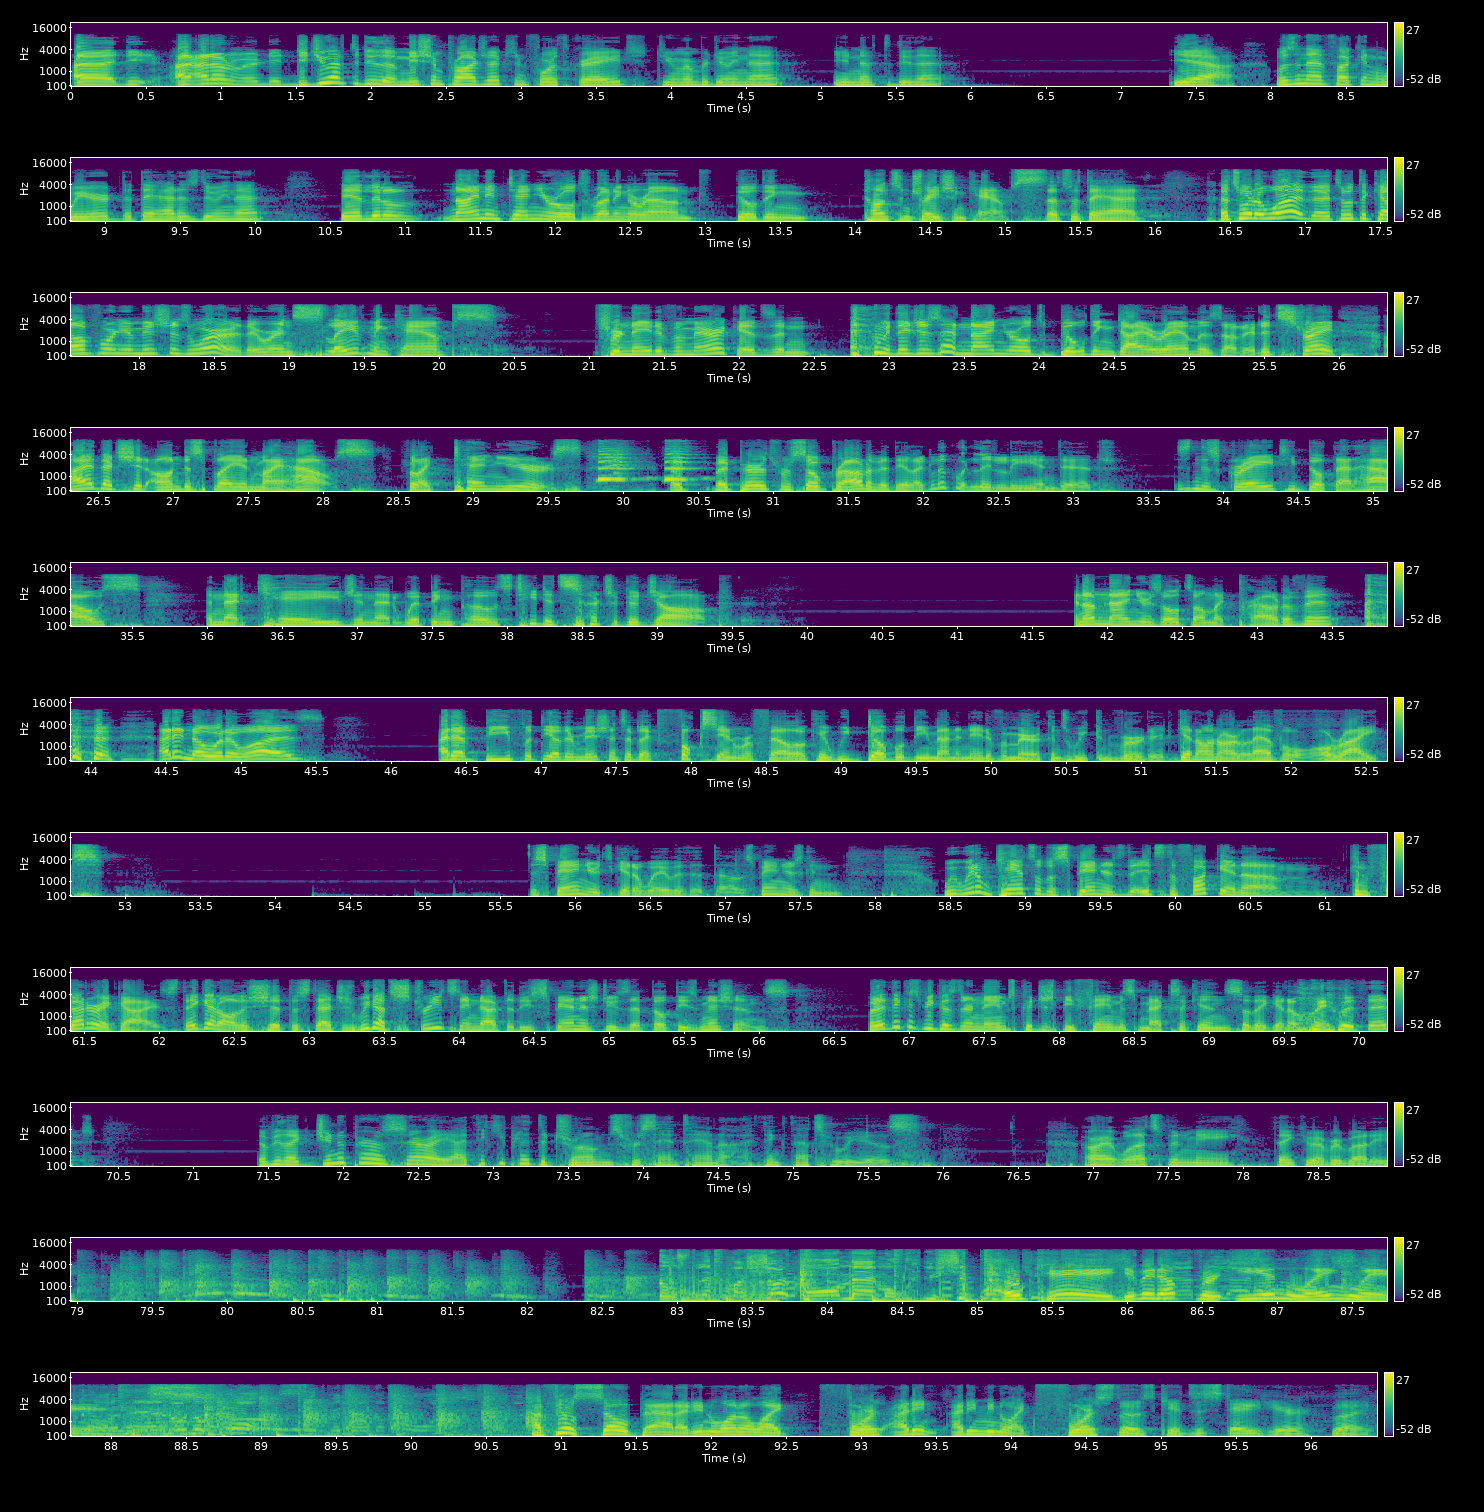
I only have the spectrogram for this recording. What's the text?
Uh, di- I, I don't know. Did, did you have to do the mission project in fourth grade? Do you remember doing that? You didn't have to do that? Yeah. Wasn't that fucking weird that they had us doing that? They had little nine and ten year olds running around building concentration camps. That's what they had. That's what it was. That's what the California missions were. They were enslavement camps for Native Americans, and they just had nine year olds building dioramas of it. It's straight. I had that shit on display in my house for like 10 years. my, my parents were so proud of it. They're like, look what little Ian did. Isn't this great? He built that house and that cage and that whipping post. He did such a good job. And I'm nine years old, so I'm like proud of it. I didn't know what it was. I'd have beef with the other missions. I'd be like, fuck San Rafael, okay? We doubled the amount of Native Americans we converted. Get on our level, all right? The Spaniards get away with it, though. The Spaniards can. We, we don't cancel the Spaniards. It's the fucking um, Confederate guys. They get all the shit, the statues. We got streets named after these Spanish dudes that built these missions. But I think it's because their names could just be famous Mexicans, so they get away with it. They'll be like, Junipero Serra, I think he played the drums for Santana. I think that's who he is. All right, well, that's been me. Thank you, everybody. Okay, give it up for Ian pulse. I feel so bad. I didn't want to like force. I didn't. I didn't mean to like force those kids to stay here, but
